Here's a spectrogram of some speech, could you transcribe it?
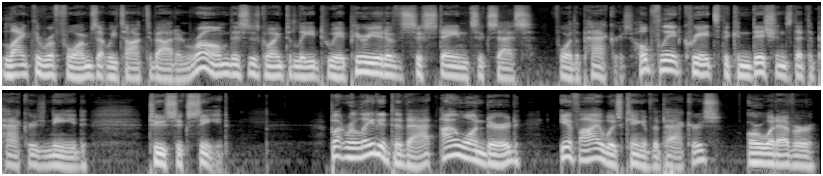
like the reforms that we talked about in Rome, this is going to lead to a period of sustained success for the Packers. Hopefully, it creates the conditions that the Packers need to succeed. But related to that, I wondered if I was king of the Packers, or whatever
